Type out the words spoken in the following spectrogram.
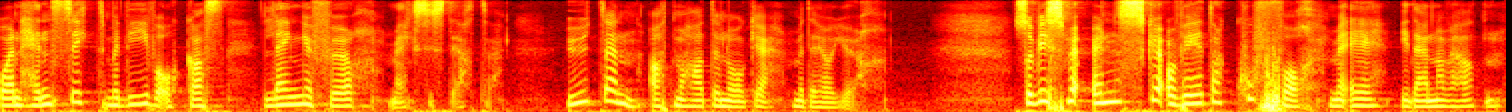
og en hensikt med livet vårt lenge før vi eksisterte, uten at vi hadde noe med det å gjøre. Så hvis vi ønsker å vite hvorfor vi er i denne verden,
